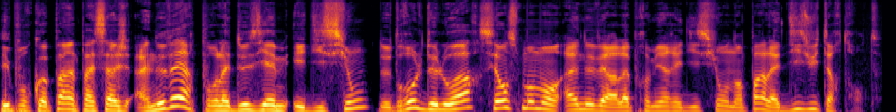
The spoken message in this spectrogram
Et pourquoi pas un passage à Nevers pour la deuxième édition de Drôle de Loire. C'est en ce moment à Nevers la première édition, on en parle à 18h30.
